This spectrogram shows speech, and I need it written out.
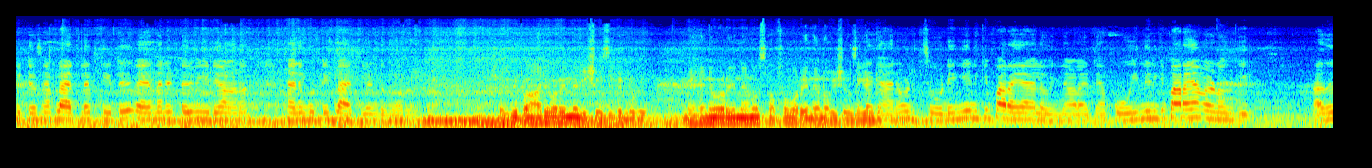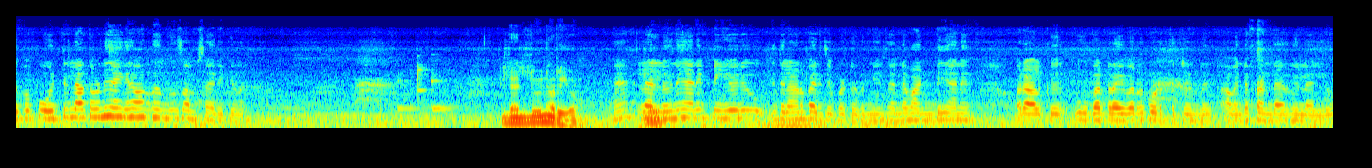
പിറ്റേ ദിവസം ഞാൻ ഫ്ലാറ്റിൽ എത്തിയിട്ട് വേഗം തന്നെ ഇട്ടൊരു വീഡിയോ ആണ് ഞാനും കുട്ടി ഫ്ലാറ്റിലുണ്ടെന്ന് പറഞ്ഞിട്ട്. ശരിക്കും ഇപ്പോൾ ആര് പറയുന്നത് വിശ്വസിക്കേണ്ടത്? മെഹന പറയുന്നതാണോ? സഫ പറയുന്നതാണോ വിശ്വസിക്കേണ്ടത്? ഞാൻ ഒളിച്ചോടിയെങ്കിൽ എനിക്ക് പറയാലോ ഇന്നാളായിട്ട്. ഞാൻ പോയിന്ന് എനിക്ക് പറയാൻ വേണമെങ്കിൽ അതിപ്പോൾ പോയിട്ടില്ലാത്തതുകൊണ്ട് ഞാൻ ഇങ്ങനെ വന്നു സംസാരിക്കണം. ലല്ലുവിനെ അറിയോ ഏഹ് ലല്ലുവിന് ഞാനിപ്പോൾ ഈ ഒരു ഇതിലാണ് പരിചയപ്പെട്ടത്. മീൻസ് എന്റെ വണ്ടി ഞാൻ ഒരാൾക്ക് ഊബർ ഡ്രൈവറിന് കൊടുത്തിട്ടുണ്ട്. അവന്റെ ഫ്രണ്ടായിരുന്നു ലല്ലു.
